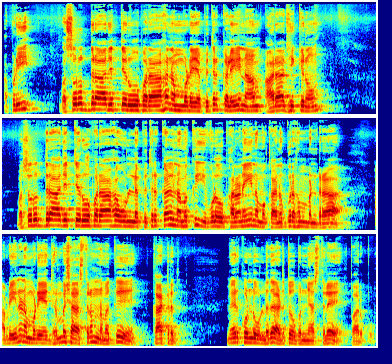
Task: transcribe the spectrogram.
அப்படி வசுருத்ராதித்ய ரூபராக நம்முடைய பித்தர்களை நாம் ஆராதிக்கிறோம். வசுருத்ராதித்ய ரூபராக உள்ள பித்தர்கள் நமக்கு இவ்வளோ பலனை நமக்கு அனுகிரகம் பண்ணுறா அப்படின்னு நம்முடைய தர்மசாஸ்திரம் நமக்கு காட்டுறது. மேற்கொண்டு உள்ளதை அடுத்த உபன்யாசத்தில் பார்ப்போம்.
